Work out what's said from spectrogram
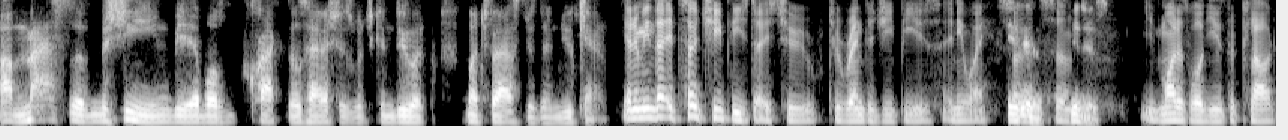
a massive machine be able to crack those hashes which can do it much faster than you can. Yeah i mean it's so cheap these days to to rent the gpus anyway. So it is. um, it is. you might as well use the cloud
